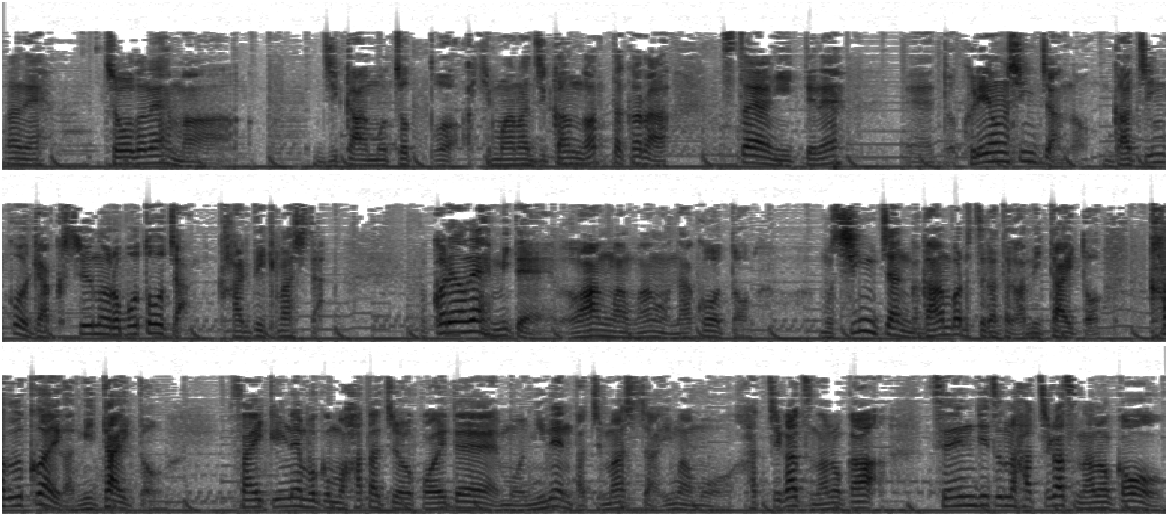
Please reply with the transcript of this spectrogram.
まあね、ちょうどね、まあ、時間もちょっと暇な時間があったから、ツタヤに行ってね、えっ、ー、と、クレヨンしんちゃんのガチンコ逆襲のロボ父ちゃん借りてきました。これをね、見て、ワンワンワンを泣こうと。もうしんちゃんが頑張る姿が見たいと。家族愛が見たいと。最近ね、僕も20歳を超えて、もう2年経ちました。今もう8月7日、先日の8月7日を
